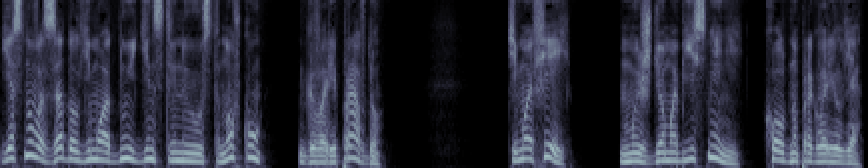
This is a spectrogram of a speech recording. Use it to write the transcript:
Я снова задал ему одну единственную установку «Говори правду». «Тимофей, мы ждем объяснений», — холодно проговорил я.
